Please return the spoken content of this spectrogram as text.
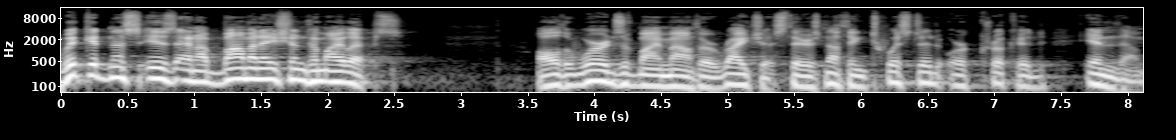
Wickedness is an abomination to my lips. All the words of my mouth are righteous. There is nothing twisted or crooked in them.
